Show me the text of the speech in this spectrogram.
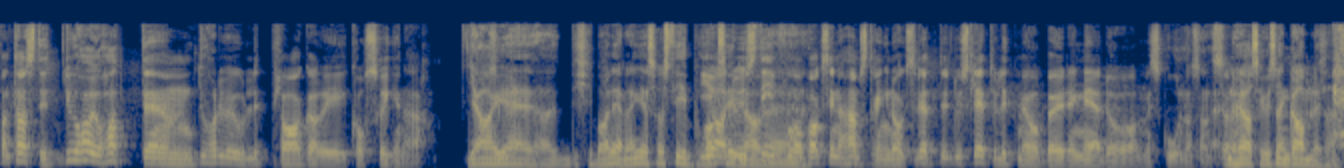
Fantastisk. Du har jo hatt um, Du hadde jo litt plager i korsryggen her. Ja, jeg er ikke bare det, men jeg er så stiv på baksiden av Ja, du er stiv på baksiden av hamstringen òg, så det, du slet jo litt med å bøye deg ned og med skoen og sånt. eh, Så. Nå høres jeg ut som en gamlis her.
